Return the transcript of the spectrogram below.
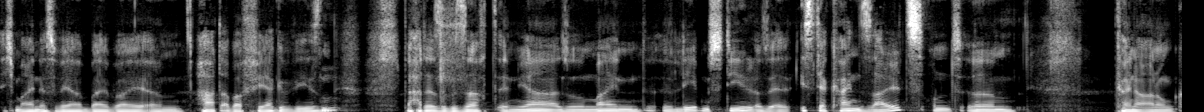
ich meine, es wäre bei, bei ähm, Hart aber fair gewesen. Da hat er so gesagt, ähm, ja, also mein äh, Lebensstil, also er isst ja kein Salz und ähm, keine Ahnung,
